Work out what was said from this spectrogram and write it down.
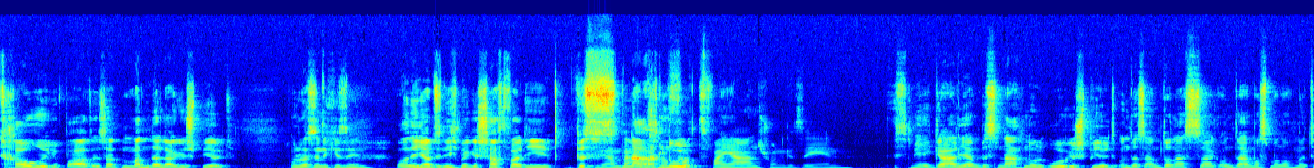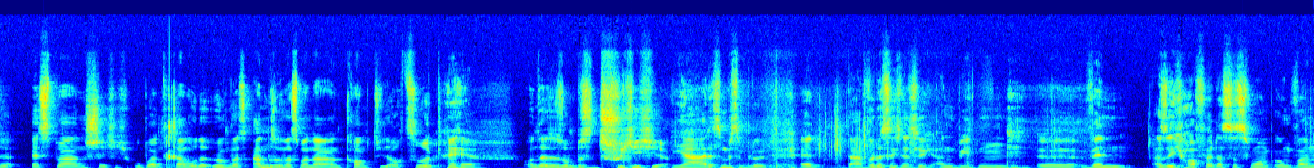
traurige Part, es hat Mandala gespielt. Und du hast sie nicht gesehen. Und ich habe sie nicht mehr geschafft, weil die bis Wir haben wir nach einfach noch 0 vor zwei Jahren schon gesehen. Ist mir egal, die haben bis nach 0 Uhr gespielt und das am Donnerstag und da muss man noch mit der S-Bahn, Strich U-Bahn, Tram oder irgendwas anderes, was man da ankommt, wieder auch zurück. Und das ist so ein bisschen tricky hier. ja, das ist ein bisschen blöd. Äh, da würde es sich natürlich anbieten, äh, wenn. Also ich hoffe, dass das Swamp irgendwann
